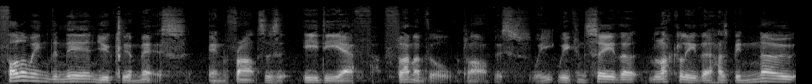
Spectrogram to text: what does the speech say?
Following the near nuclear miss in France's EDF Flamanville plant this week, we can see that luckily there has been no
